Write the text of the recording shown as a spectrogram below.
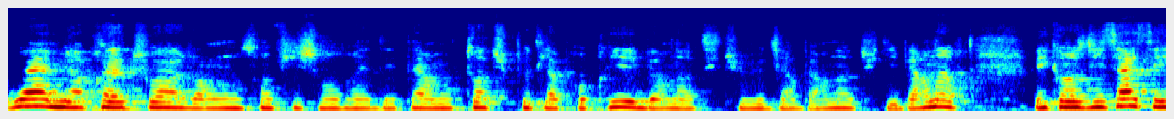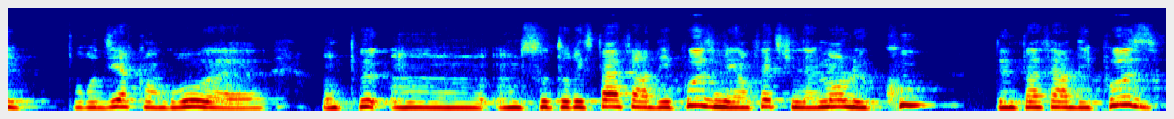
Ouais, mais après, tu vois, genre, on s'en fiche en vrai des termes. Toi, tu peux te l'approprier, burn-out. Si tu veux dire burn-out, tu dis burn-out. Mais quand je dis ça, c'est pour dire qu'en gros, euh, on peut, ne s'autorise pas à faire des pauses, mais en fait, finalement, le coût de ne pas faire des pauses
